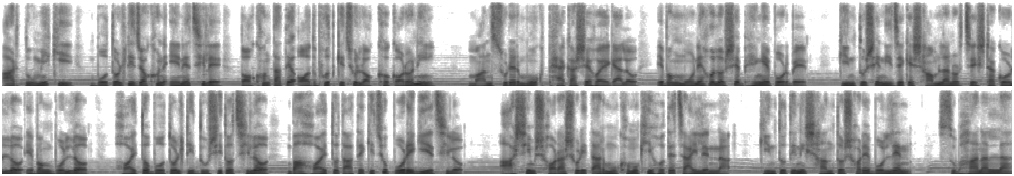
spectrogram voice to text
আর তুমি কি বোতলটি যখন এনেছিলে, তখন তাতে অদ্ভুত কিছু লক্ষ্য করনি? মানসুরের মুখ ফ্যাকাশে হয়ে গেল এবং মনে হলো সে ভেঙে পড়বে। কিন্তু সে নিজেকে সামলানোর চেষ্টা করল এবং বলল, হয়তো বোতলটি দূষিত ছিল বা হয়তো তাতে কিছু পড়ে গিয়েছিল। আসিম সরাসরি তার মুখোমুখি হতে চাইলেন না। কিন্তু তিনি শান্ত স্বরে বললেন সুবহান আল্লাহ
